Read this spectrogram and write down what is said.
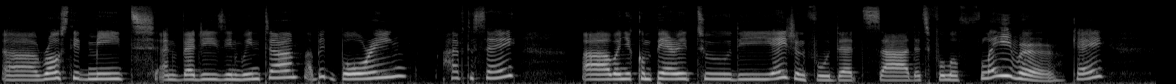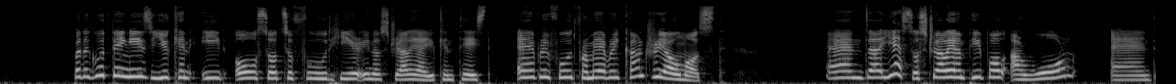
uh, roasted meat and veggies in winter. A bit boring, I have to say. Uh, when you compare it to the Asian food that's uh, that's full of flavor, okay? But the good thing is you can eat all sorts of food here in Australia. You can taste every food from every country almost. And uh, yes, Australian people are warm and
